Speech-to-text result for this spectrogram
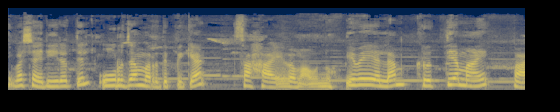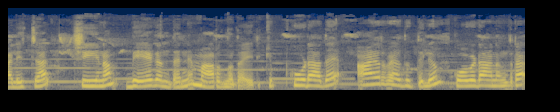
ഇവ ശരീരത്തിൽ ഊർജം വർദ്ധിപ്പിക്കാൻ സഹായകമാവുന്നു. ഇവയെല്ലാം കൃത്യമായി പാലിച്ചാൽ ക്ഷീണം വേഗം തന്നെ മാറുന്നതായിരിക്കും. കൂടാതെ ആയുർവേദത്തിലും കോവിഡാനന്തര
